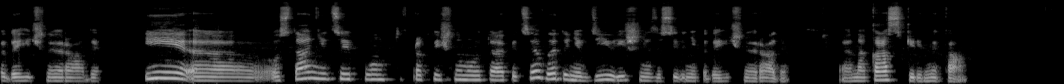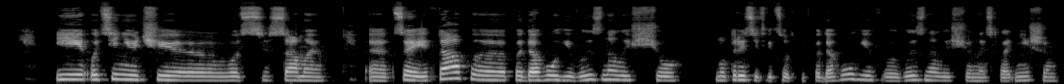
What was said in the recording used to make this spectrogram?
педагогічної ради. І е, останній цей пункт в практичному етапі це введення в дію рішення засідання педагогічної ради. е, наказ керівника. І оцінюючи е, ось саме е, цей етап, е, педагоги визнали, що ну, 30% педагогів визнали, що найскладнішим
